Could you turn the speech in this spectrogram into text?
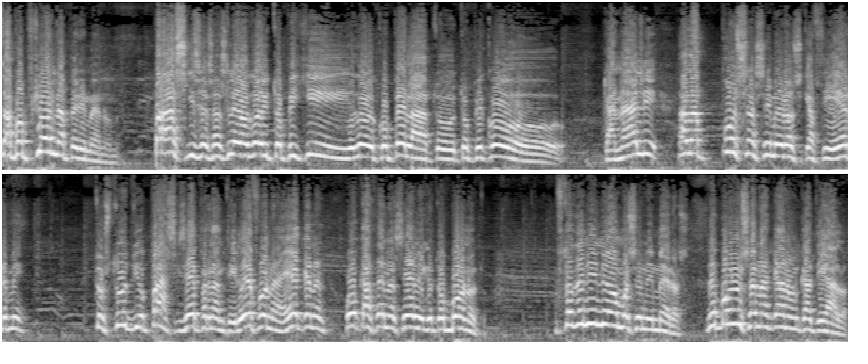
Από ποιον να περιμένουμε; Πάσχιζε σας λέω εδώ η τοπική Εδώ η κοπέλα το τοπικό κανάλι Αλλά πως να σημερώσει και αυτή η έρμη; Το στούντιο πάσχιζε, έπαιρναν τηλέφωνα, έκαναν, ο καθένας έλεγε τον πόνο του. Αυτό δεν είναι όμως ενημέρωση. Δεν μπορούσαν να κάνουν κάτι άλλο.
